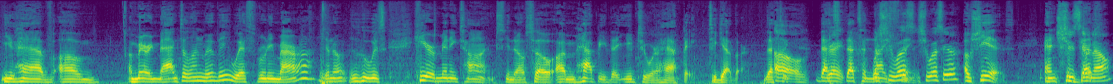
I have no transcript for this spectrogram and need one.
You have um, a Mary Magdalene movie with Rooney Mara, you know, who is here many times, you know. So I'm happy that you two are happy together. That's Oh, a, that's great. that's a nice Well, she was thing. she was here. Oh, she is, and she She's here now?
